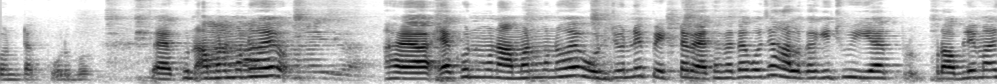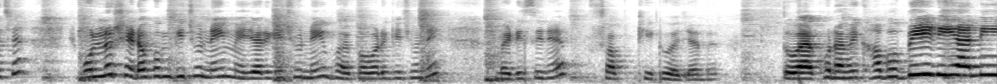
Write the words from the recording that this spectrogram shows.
কন্ট্যাক্ট করব। তো এখন আমার মনে হয় হ্যাঁ এখন মনে, আমার মনে হয় ওর জন্যে পেটটা ব্যথা ব্যথা করছে, হালকা কিছু ইয়ার প্রবলেম আছে। বলল সেরকম কিছু নেই মেজার কিছু নেই, ভয় পাওয়ার কিছু নেই মেডিসিনে সব ঠিক হয়ে যাবে। তো এখন আমি খাব বিরিয়ানি।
